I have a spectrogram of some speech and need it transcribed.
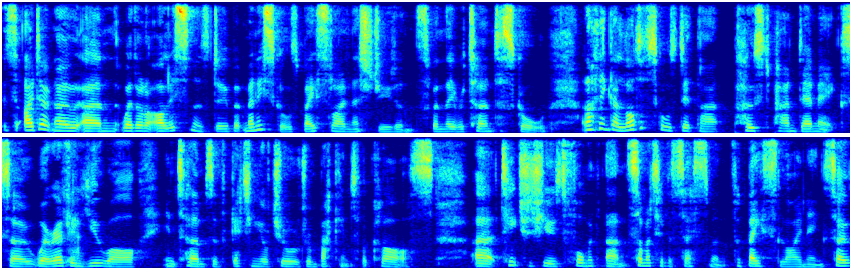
It's, I don't know um, whether or not our listeners do, but many schools baseline their students when they return to school. And I think a lot of schools did that post pandemic. So, wherever yeah. you are in terms of getting your children back into the class, uh, teachers used form, um, summative assessment for baselining. So,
